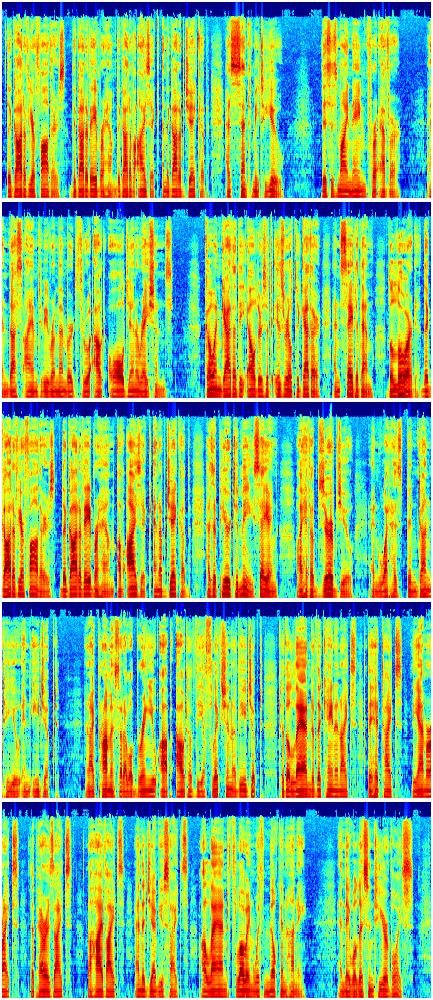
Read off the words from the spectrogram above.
the God of your fathers, the God of Abraham, the God of Isaac, and the God of Jacob, has sent me to you. This is my name forever, and thus I am to be remembered throughout all generations. Go and gather the elders of Israel together, and say to them, The Lord, the God of your fathers, the God of Abraham, of Isaac, and of Jacob, has appeared to me, saying, I have observed you, and what has been done to you in Egypt. And I promise that I will bring you up out of the affliction of Egypt to the land of the Canaanites, the Hittites, the Amorites, the Perizzites, the Hivites, and the Jebusites, a land flowing with milk and honey and they will listen to your voice.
